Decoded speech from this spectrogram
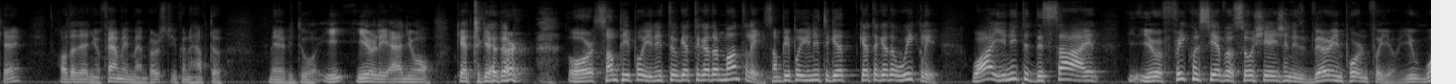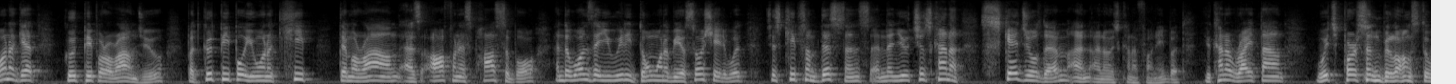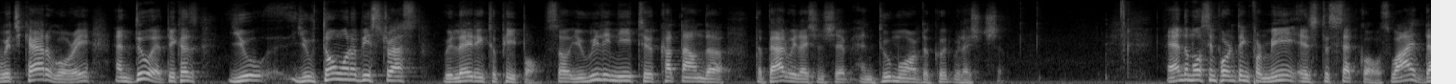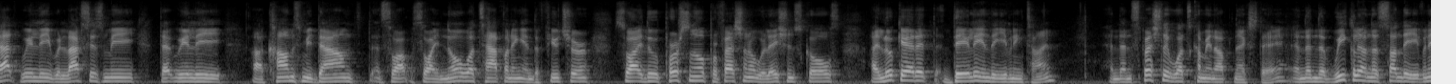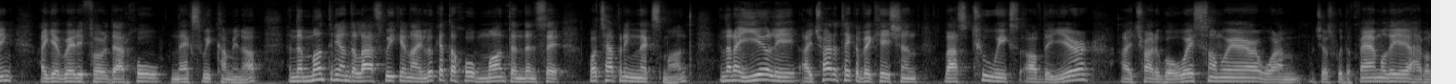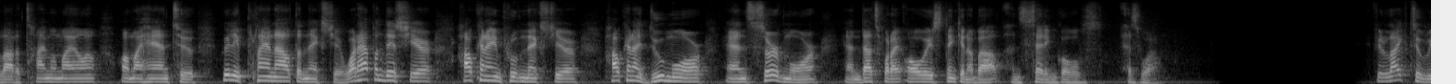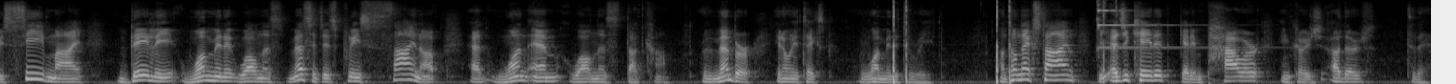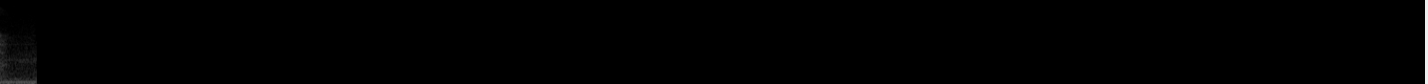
Okay? Other than your family members, you're going to have to maybe do a yearly annual get together or some people you need to get together monthly some people you need to get get together weekly why you need to decide your frequency of association is very important for you you want to get good people around you but good people you want to keep them around as often as possible. And the ones that you really don't want to be associated with, just keep some distance and then you just kind of schedule them. And I know it's kind of funny, but you kind of write down which person belongs to which category and do it because you, you don't want to be stressed relating to people. So you really need to cut down the, the bad relationship and do more of the good relationship. And the most important thing for me is to set goals. Why? That really relaxes me. That really uh, calms me down so I, so I know what's happening in the future. So I do personal, professional relations goals. I look at it daily in the evening time and then especially what's coming up next day. And then the weekly on the Sunday evening, I get ready for that whole next week coming up. And then monthly on the last weekend, I look at the whole month and then say, what's happening next month? And then I yearly, I try to take a vacation last two weeks of the year. I try to go away somewhere where I'm just with the family. I have a lot of time on my own, on my hand to really plan out the next year. What happened this year? How can I improve next year? How can I do more and serve more? And that's what I always thinking about and setting goals as well. If you'd like to receive my daily one minute wellness messages, please sign up at 1mwellness.com. Remember, it only takes one minute to read. Until next time, be educated, get empowered, encourage others today.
